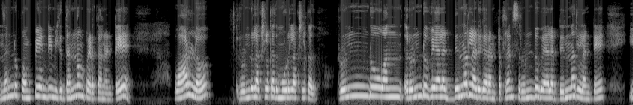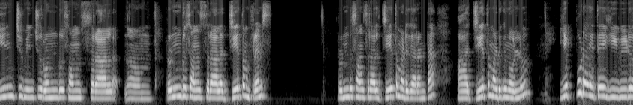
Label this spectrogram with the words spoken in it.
నన్ను పంపేయండి మీకు దండం పెడతానంటే వాళ్ళు రెండు లక్షలు కాదు మూడు లక్షలు కాదు రెండు వన్ రెండు వేల డిన్నర్లు అడిగారంట ఫ్రెండ్స్. రెండు వేల డిన్నర్లు అంటే ఇంచుమించు రెండు సంవత్సరాల రెండు సంవత్సరాల జీతం ఫ్రెండ్స్. రెండు సంవత్సరాల జీతం అడిగారంట. ఆ జీతం అడిగిన వాళ్ళు ఎప్పుడైతే ఈ వీడియో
